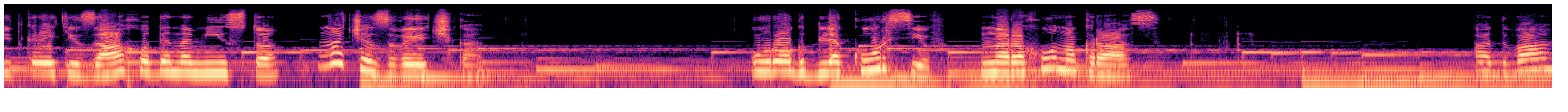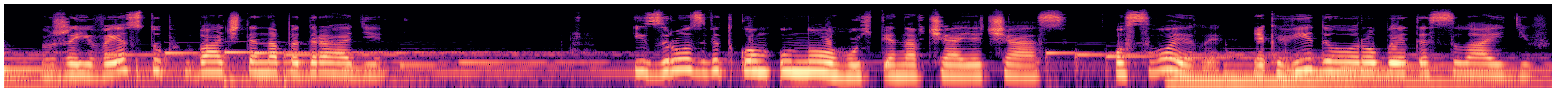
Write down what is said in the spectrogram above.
Відкриті заходи на місто, наче звичка. Урок для курсів на рахунок раз. А два вже й виступ, бачте, на педраді. І з розвитком у ногу йти навчає час. Освоїли, як відео робити слайдів.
